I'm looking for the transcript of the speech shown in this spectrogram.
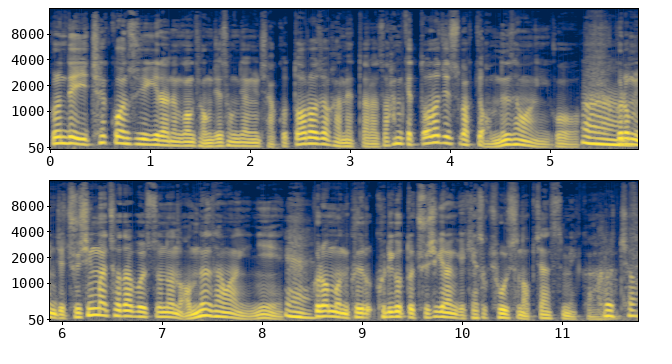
그런데 이 채권 수익이라는 건 경제 성장률이 자꾸 떨어져 감에 따라서 함께 떨어질 수밖에 없는 상황이고 음. 그러면 이제 주식만 쳐다볼 수는 없는 상황이니 예. 그러면 그, 그리고 또 주식이라는 게 계속 좋을 수는 없지 않습니까? 그렇죠.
